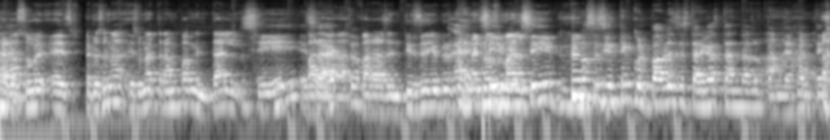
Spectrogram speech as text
pero, sube, es, pero es, una, es una trampa mental. Sí, para, exacto. Para sentirse, yo creo que menos mal. Sí, no se sienten culpables de estar gastando a lo pendejo en tenis.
